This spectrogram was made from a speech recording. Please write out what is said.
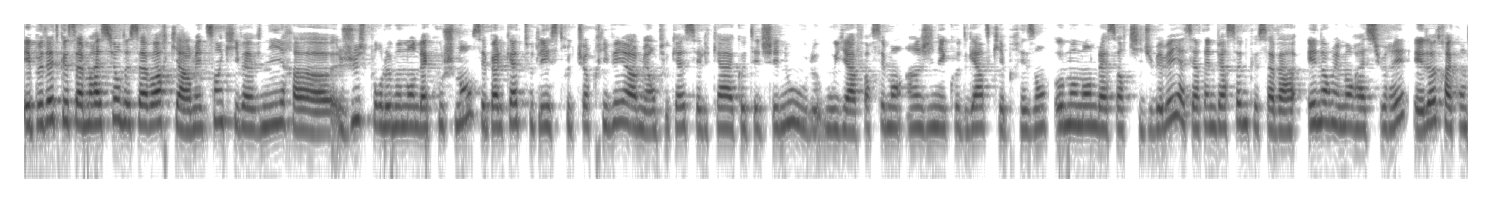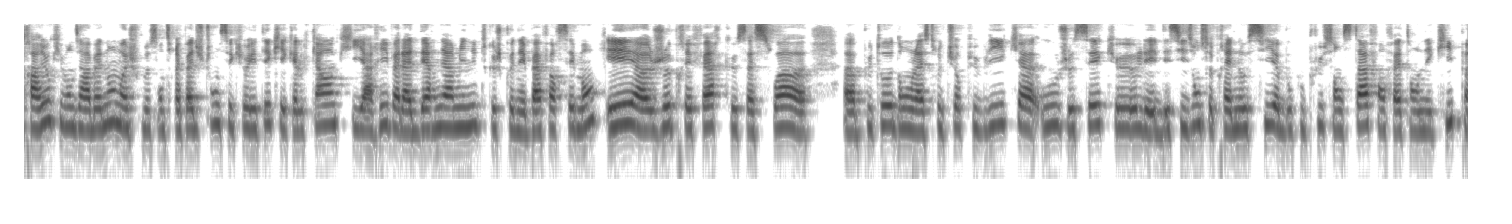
Et peut-être que ça me rassure de savoir qu'il y a un médecin qui va venir euh, juste pour le moment de l'accouchement. C'est pas le cas de toutes les structures privées, hein, mais en tout cas, c'est le cas à côté de chez nous où, où, il y a forcément un gynéco de garde qui est présent au moment de la sortie du bébé. Il y a certaines personnes que ça va énormément rassurer et d'autres, à contrario, qui vont dire ah ben non, moi je me sentirais pas du tout en sécurité qu'il y ait quelqu'un qui arrive à la dernière minute que je connais pas forcément. Et euh, je préfère que ça soit euh, euh, plutôt dans la structure publique où je sais que les décisions se prennent aussi beaucoup plus en staff, en fait, en équipe,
